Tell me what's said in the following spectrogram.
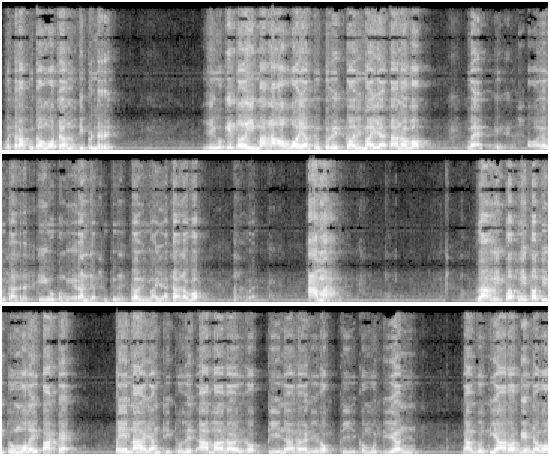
Wis ra butuh modal mesti bener. Ya iku kita iman nek Allah yang tutur rezeki lima yasa napa? Wah, soalnya urusan rezeki pangeran yang tutur rezeki lima yasa napa? Aman. Lah mitos-mitos itu mulai pakai pena yang ditulis amanah robbi nahani robbi kemudian nganggo tiaroh ya napa?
